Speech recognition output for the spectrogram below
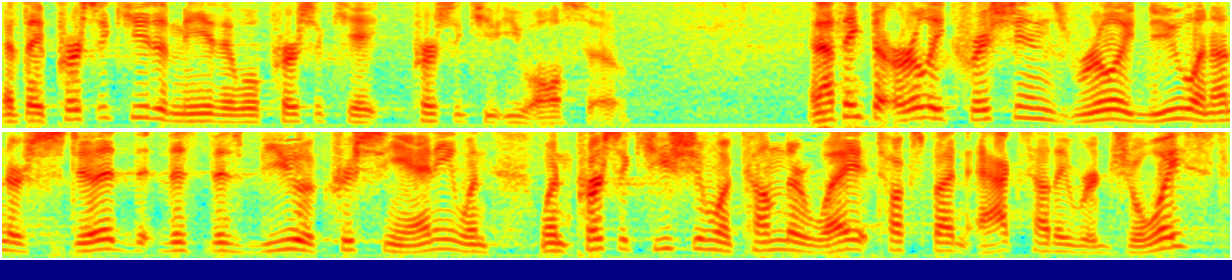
If they persecuted me, they will persecute, persecute you also. And I think the early Christians really knew and understood this, this view of Christianity. When, when persecution would come their way, it talks about in Acts how they rejoiced.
